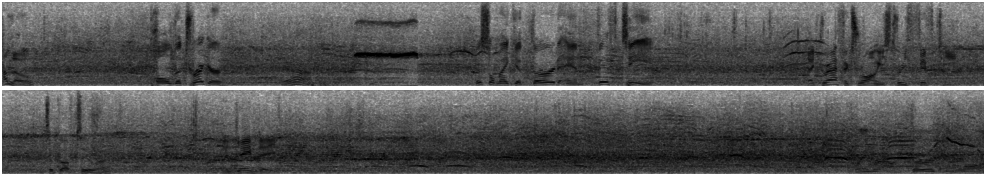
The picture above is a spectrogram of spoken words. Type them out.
Hello. Pulled the trigger. yeah. This will make it third and 15. That graphic's wrong. He's 315 Took off too, huh? on game day. Kramer on third and long.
